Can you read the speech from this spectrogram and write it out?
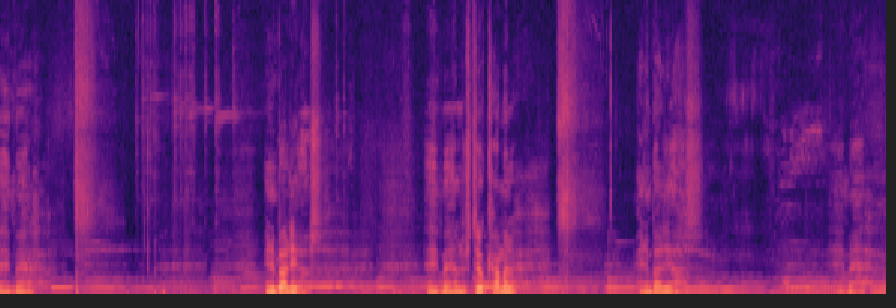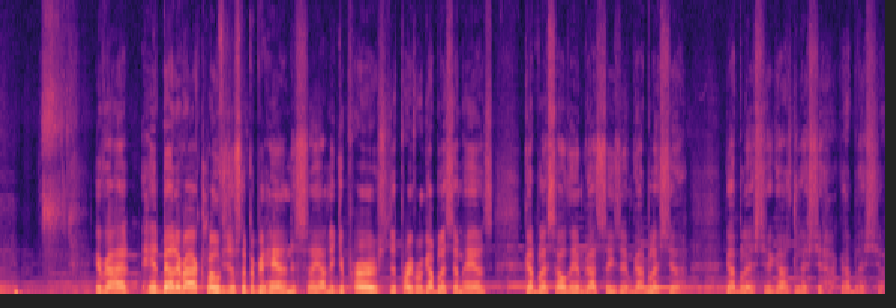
Amen. Anybody else? Amen. They're still coming. Anybody else? Amen. Every eye, head bowed, every eye closed. You just slip up your hand and just say, I need your prayers. Just pray for them. God bless them hands. God bless all them. God sees them. God bless you. God bless you. God bless you. God bless you.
